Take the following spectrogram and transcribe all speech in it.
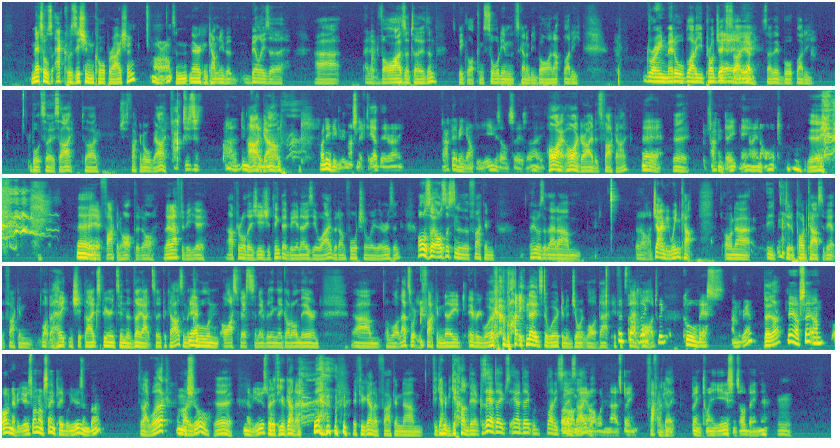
Metals Acquisition Corporation. All right. It's an American company, but Billy's a uh, an advisor to them. It's a big like consortium that's going to be buying up bloody green metal bloody projects. Yeah, so yeah, yeah, so they've bought bloody bought CSA. So she's fucking all go. Fuck, Jesus. Oh, Hard going. I didn't think there'd be much left out there, eh? Fuck, they've been going for years on CSA. High high grade as fuck, eh? Yeah. Yeah. But fucking deep now and hot. Yeah. Yeah. yeah, fucking hot, but oh, that'd have to be, yeah. After all these years, you'd think there'd be an easier way, but unfortunately there isn't. Also, I was listening to the fucking who was it that um oh Jamie Whincup on uh he did a podcast about the fucking like the heat and shit they experience in the V8 supercars and the Yeah. and ice vests and everything they got on there and um, I'm like, that's what you fucking need. Every worker bloody needs to work in a joint like that. If it's that the, hot, the cool vests underground. do they? Yeah, I've seen. Um, I've never used one. I've seen people use them, but Do they work? I'm not Bloody- sure. Yeah, Never used but one. if you're gonna, yeah. if you're gonna fucking, um, if you're gonna be going down, because how deep, how deep would bloody say oh say man, I wouldn't know. It's been fucking fucking deep. been 20 years since I've been there. Mm.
